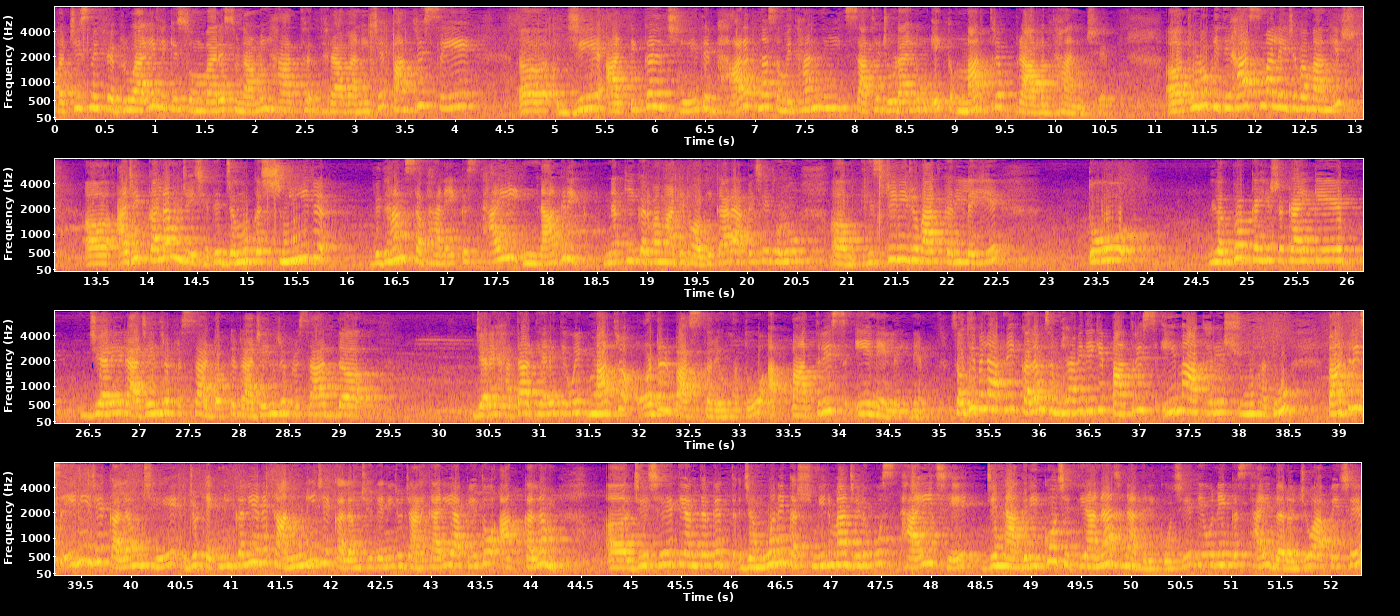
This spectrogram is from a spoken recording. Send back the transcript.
પચીસમી ફેબ્રુઆરી એટલે કે સોમવારે સુનાવણી હાથ ધરાવવાની છે. પાંત્રીસ એ જે આર્ટિકલ છે તે ભારતના સંવિધાનની સાથે જોડાયેલું એક માત્ર પ્રાવધાન છે. થોડોક ઇતિહાસમાં લઈ જવા માંગીશ. આજે કલમ જે છે તે જમ્મુ કાશ્મીર વિધાનસભાને એક સ્થાયી નાગરિક નક્કી કરવા માટેનો અધિકાર આપે છે. થોડું હિસ્ટ્રીની જો વાત કરી લઈએ, તો લગભગ કહી શકાય કે જ્યારે રાજેન્દ્ર પ્રસાદ, ડૉક્ટર રાજેન્દ્ર પ્રસાદ જ્યારે હતા, ત્યારે તેઓ એક માત્ર ઓર્ડર પાસ કર્યો હતો, આ પાંત્રીસ એ ને લઈને. સૌથી પહેલા આપણે કલમ સમજાવી દઈએ કે પાંત્રીસ એમાં આખરે શું હતું? પાંત્રીસ એની જે કલમ છે, જો ટેકનિકલી અને કાનૂની જે કલમ છે, તેની જો જાણકારી આપીએ, તો આ કલમ જે છે તે અંતર્ગત જમ્મુ અને કાશ્મીરમાં જે લોકો સ્થાયી છે, જે નાગરિકો છે, ત્યાંના જ નાગરિકો છે, તેઓને એક સ્થાયી દરજ્જો આપે છે.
